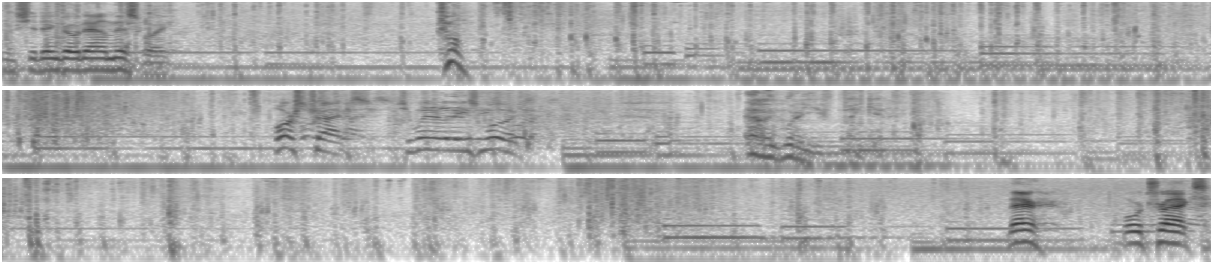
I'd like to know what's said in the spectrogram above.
Well, She didn't go down this way. Horse tracks. She went into these woods. Ellie, what are you thinking? There. Four tracks.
